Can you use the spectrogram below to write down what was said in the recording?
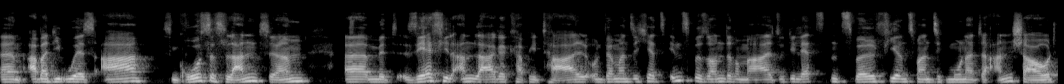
Ähm, aber die USA ist ein großes Land äh, mit sehr viel Anlagekapital. Und wenn man sich jetzt insbesondere mal so die letzten 12, 24 Monate anschaut,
